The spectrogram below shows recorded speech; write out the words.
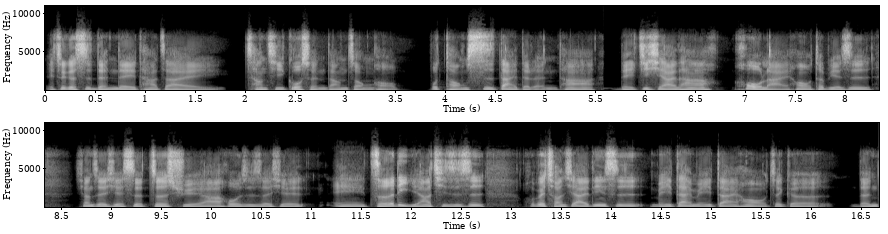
诶，这个是人类他在长期过程当中哈，不同世代的人他累积下来，他后来哈，特别是。像这些是哲学啊，或者是这些诶、哲理啊，其实是会被传下来，一定是每一代每一代哈，这个人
